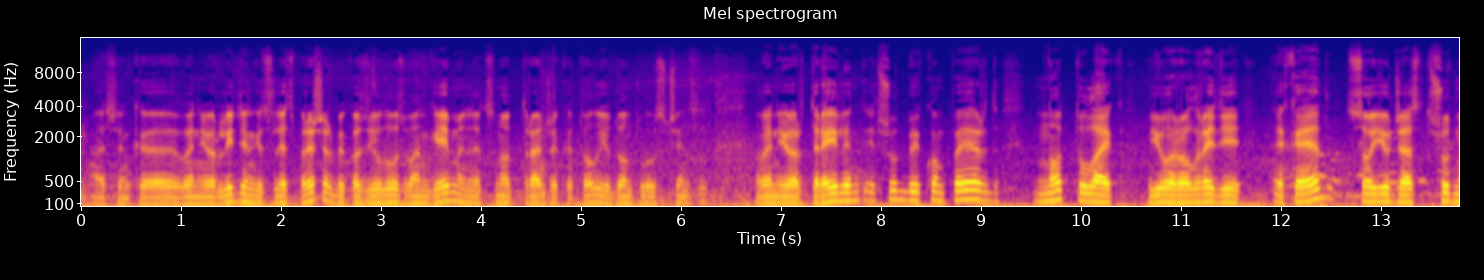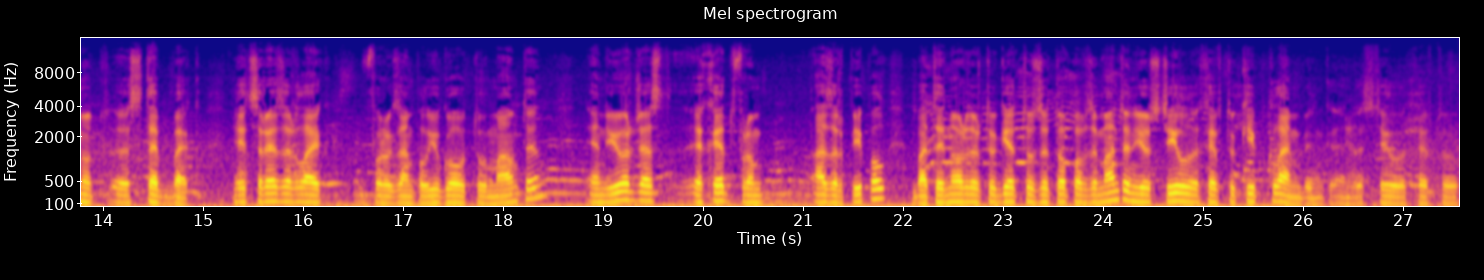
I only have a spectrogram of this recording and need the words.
Mm-hmm. I think uh, when you're leading, it's less pressure because you lose one game and it's not tragic at all. You don't lose chances. When you're trailing, it should be compared not to like you are already ahead, so you just should not uh, step back. It's rather like, for example, you go to mountain and you're just ahead from other people but in order to get to the top of the mountain you still have to keep climbing and you still have to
